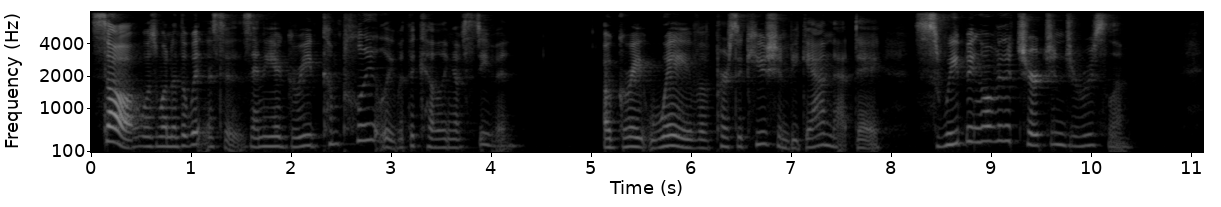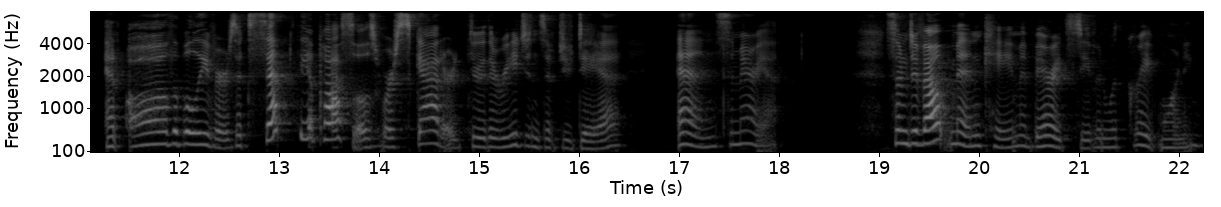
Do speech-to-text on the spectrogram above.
Saul was one of the witnesses, and he agreed completely with the killing of Stephen. A great wave of persecution began that day, sweeping over the church in Jerusalem. And all the believers, except the apostles, were scattered through the regions of Judea and Samaria. Some devout men came and buried Stephen with great mourning.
